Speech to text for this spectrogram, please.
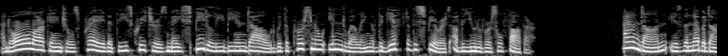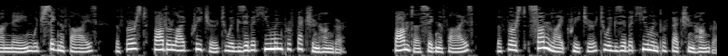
And all archangels pray that these creatures may speedily be endowed with the personal indwelling of the gift of the Spirit of the Universal Father. Andon is the Nebadon name which signifies the first father-like creature to exhibit human perfection hunger. Fonta signifies the first sun-like creature to exhibit human perfection hunger.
